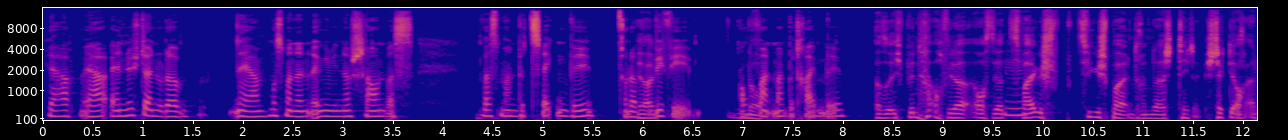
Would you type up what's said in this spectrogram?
ja, ja, ernüchternd oder, naja, muss man dann irgendwie noch schauen, was, was man bezwecken will oder Ja, wie viel Genau. Aufwand man betreiben will. Also ich bin auch wieder auch sehr zweiges- zwiegespalten drin. Da steckt, steckt ja auch ein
